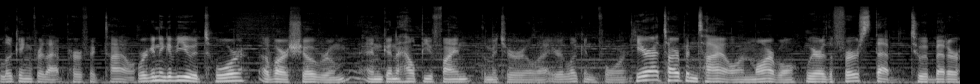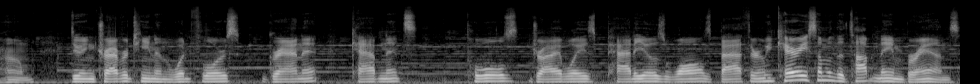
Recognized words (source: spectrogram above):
looking for that perfect tile. We're to give you a tour of our showroom and to help you find the material that you're looking for. Here at Tarpon Tile and Marble, we are the first step to a better home, doing travertine and wood floors, granite, cabinets, pools, driveways, patios, walls, bathrooms. We carry some of the top name brands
